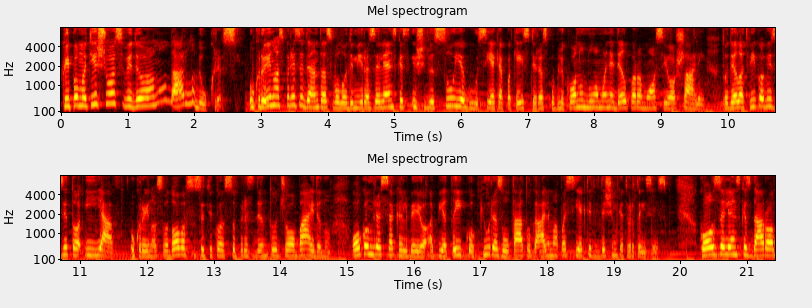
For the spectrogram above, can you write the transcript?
Kai pamatys šiuos video, nu, dar labiau kris. Ukrainos prezidentas Volodymyras Zelenskis iš visų jėgų siekia pakeisti respublikonų nuomonę dėl paramos jo šaliai. Todėl atvyko vizito į JAV. Ukrainos vadovas susitiko su prezidentu Joe Bidenu, o kongrese kalbėjo apie tai, kokių rezultatų galima pasiekti 24-aisiais. Kol Zelenskis daro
